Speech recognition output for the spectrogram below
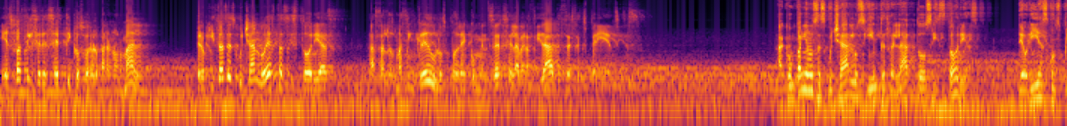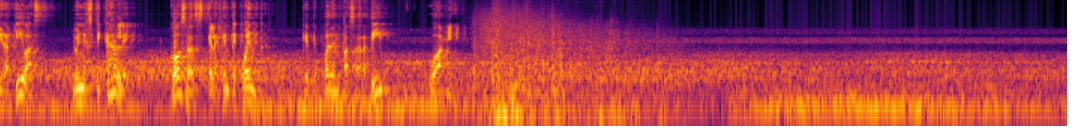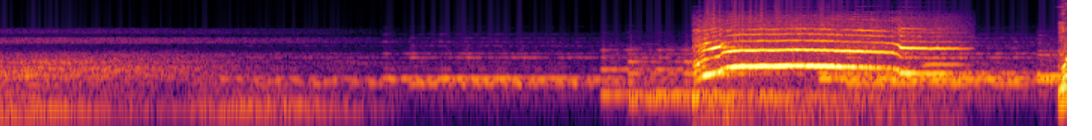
Es fácil ser escéptico sobre lo paranormal, pero quizás escuchando estas historias, hasta los más incrédulos podrán convencerse de la veracidad de estas experiencias. Acompáñanos a escuchar los siguientes relatos e historias, teorías conspirativas, lo inexplicable, cosas que la gente cuenta, que te pueden pasar a ti o a mí.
